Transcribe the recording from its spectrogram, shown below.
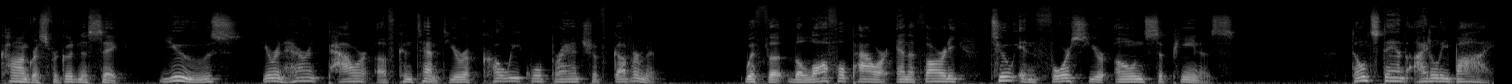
Congress, for goodness sake, use your inherent power of contempt. You're a co equal branch of government with the, the lawful power and authority to enforce your own subpoenas. Don't stand idly by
